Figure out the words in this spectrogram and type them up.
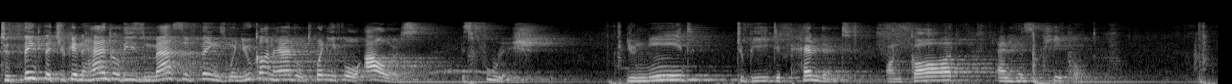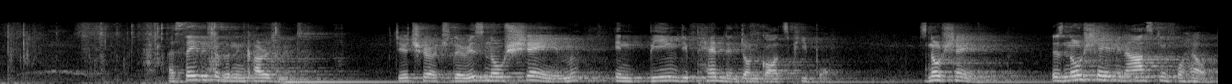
To think that you can handle these massive things when you can't handle 24 hours is foolish. You need to be dependent on God and His people. I say this as an encouragement. Dear church, there is no shame in being dependent on God's people. There's no shame. There's no shame in asking for help.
